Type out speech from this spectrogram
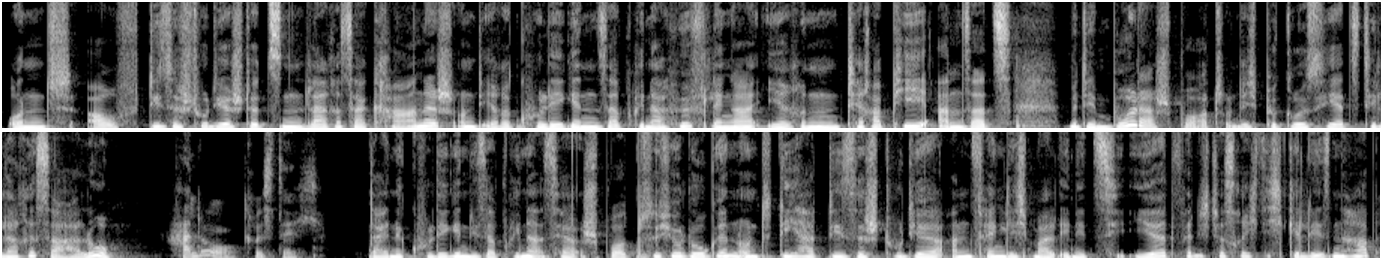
Und auf diese Studie stützen Larissa Kranisch und ihre Kollegin Sabrina Höflinger ihren Therapieansatz mit dem Bouldersport. Und ich begrüße jetzt die Larissa. Hallo. Hallo, grüß dich. Deine Kollegin, die Sabrina, ist ja Sportpsychologin und die hat diese Studie anfänglich mal initiiert, wenn ich das richtig gelesen habe.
